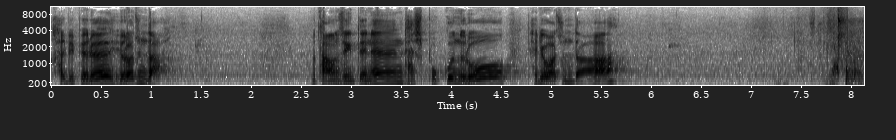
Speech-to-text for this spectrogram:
갈비뼈를 열어준다. 다운스윙 때는 다시 복근으로 데려와 준다. Thank you.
